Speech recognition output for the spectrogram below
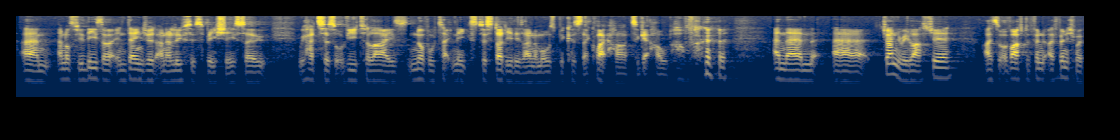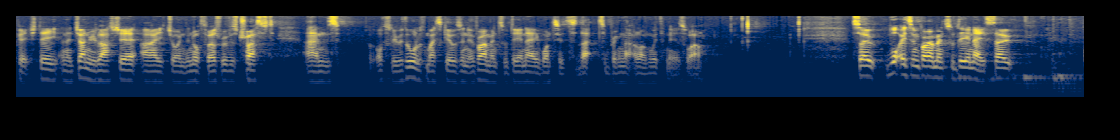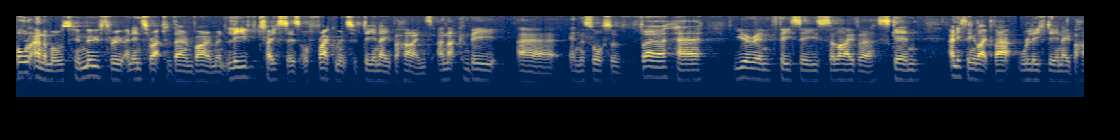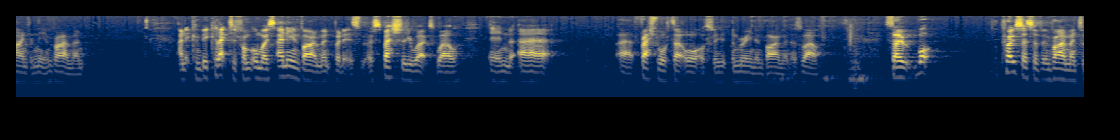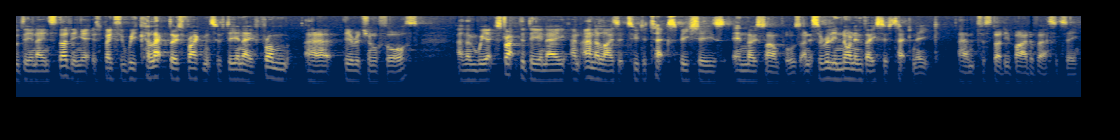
Um, and obviously these are endangered and elusive species, so we had to sort of utilize novel techniques to study these animals because they're quite hard to get hold of. and then uh, January last year, I sort of after fin I finished my PhD, and then January last year, I joined the North Wales Rivers Trust, and obviously with all of my skills in environmental DNA, wanted that, to bring that along with me as well. So what is environmental DNA? So all animals who move through and interact with their environment leave traces or fragments of DNA behind, and that can be uh, in the source of fur, hair, urine, feces, saliva, skin, anything like that will leave DNA behind in the environment. And it can be collected from almost any environment, but it especially works well in uh, uh, freshwater or obviously the marine environment as well. So what process of environmental DNA and studying it is basically we collect those fragments of DNA from uh, the original source, and then we extract the DNA and analyze it to detect species in those samples. And it's a really non-invasive technique um, to study biodiversity.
